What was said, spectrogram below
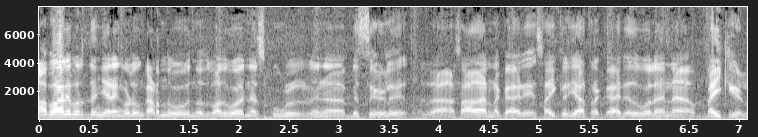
ആപാലവൃദ്ധം ജനങ്ങളും കടന്നു പോകുന്നതും അതുപോലെ തന്നെ സ്കൂൾ പിന്നെ ബസ്സുകൾ സാധാരണക്കാർ സൈക്കിൾ യാത്രക്കാർ അതുപോലെ തന്നെ ബൈക്കുകൾ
